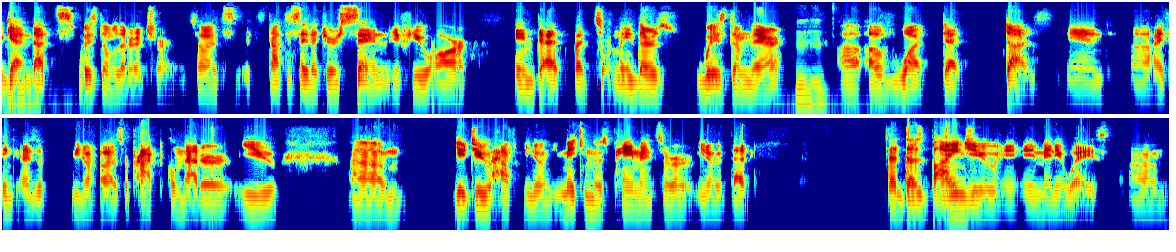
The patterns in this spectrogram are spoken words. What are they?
Again, Mhm. that's wisdom literature. So it's, it's not to say that you're sin if you are in debt, but certainly there's wisdom there Mm-hmm. uh, of what debt does. And uh, I think as a you know as a practical matter, you um, you do have you know making those payments or you know that that does bind you in, in many ways. Um,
